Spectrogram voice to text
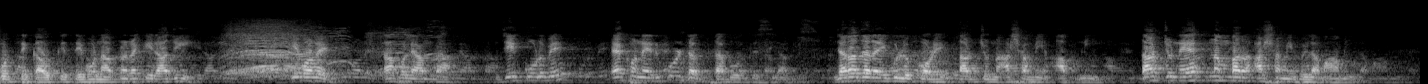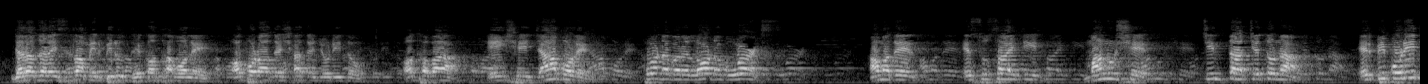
করতে কাউকে দেব না। আপনারা কি রাজি? কি বলেন? তাহলে আমরা যে করবে এখন এর উল্টাটা বলতেছি আমি। যারা যারা এগুলো করে, তার জন্য আসামি আপনি। তার জন্য এক নাম্বার আসামি হইলাম আমি। যারা যারা ইসলামের বিরুদ্ধে কথা বলে, অপরাধের সাথে জড়িত, অথবা এই সেই যা বলেন লর্ড অফ ওয়ার্ডস আমাদের এ সোসাইটির মানুষের চিন্তা, চেতনা, এর বিপরীত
